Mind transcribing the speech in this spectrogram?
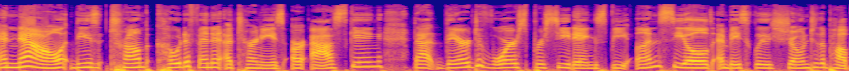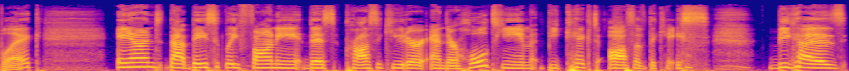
and now these Trump co defendant attorneys are asking that their divorce proceedings be unsealed and basically shown to the public. And that basically Fani, this prosecutor, and their whole team be kicked off of the case because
